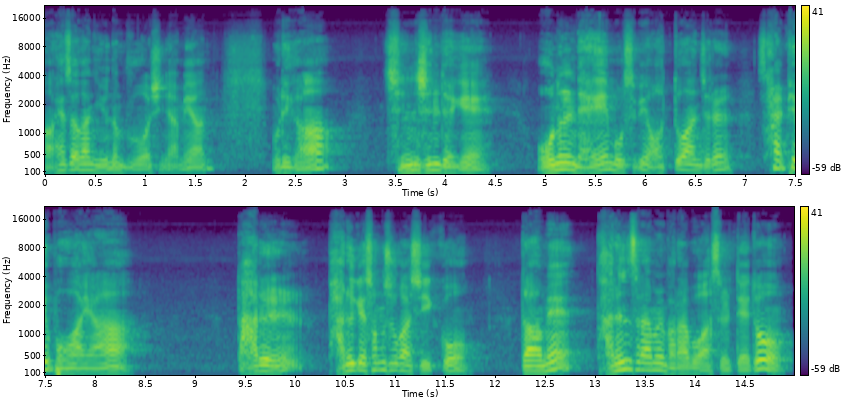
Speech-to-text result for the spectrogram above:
어, 해석한 이유는 무엇이냐면 우리가 진실되게 오늘 내 모습이 어떠한지를 살펴보아야 나를 바르게 성숙할 수 있고 그 다음에 다른 사람을 바라보았을 때도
